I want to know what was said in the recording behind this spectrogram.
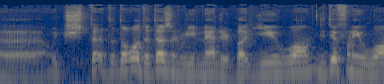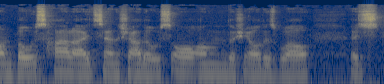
uh, which the, the order doesn't really matter but you want you definitely want both highlights and shadows all on the shield as well. It's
